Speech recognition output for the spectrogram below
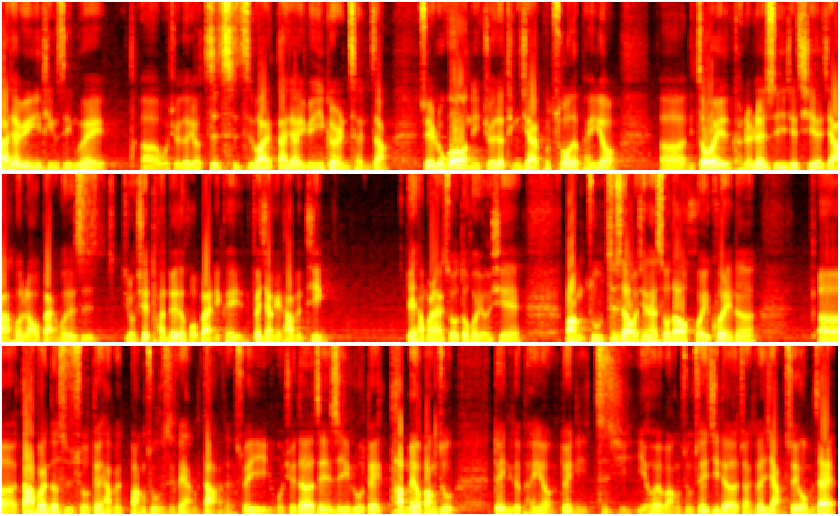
大家愿意听是因为，呃，我觉得有支持之外，大家也愿意个人成长。所以如果你觉得听起来不错的朋友，呃，你周围可能认识一些企业家或老板，或者是有些团队的伙伴，你可以分享给他们听，对他们来说都会有一些帮助。至少我现在收到回馈呢，呃，大部分都是说对他们帮助是非常大的。所以我觉得这件事情如果对他们有帮助，对你的朋友，对你自己也会有帮助。所以记得转分享。所以我们在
